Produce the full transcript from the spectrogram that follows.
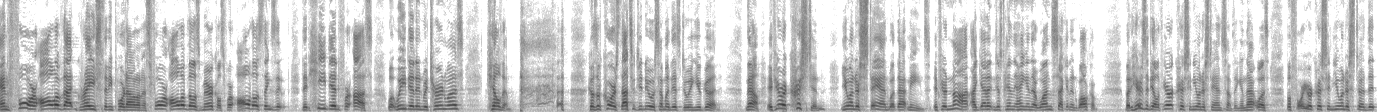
And for all of that grace that he poured out on us, for all of those miracles, for all those things that, that he did for us, what we did in return was killed him. Because, of course, that's what you do with somebody that's doing you good. Now, if you're a Christian, you understand what that means. If you're not, I get it, and just hang, in there one second and welcome. But here's the deal if you're a Christian, you understand something, and that was before you were a Christian, you understood that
